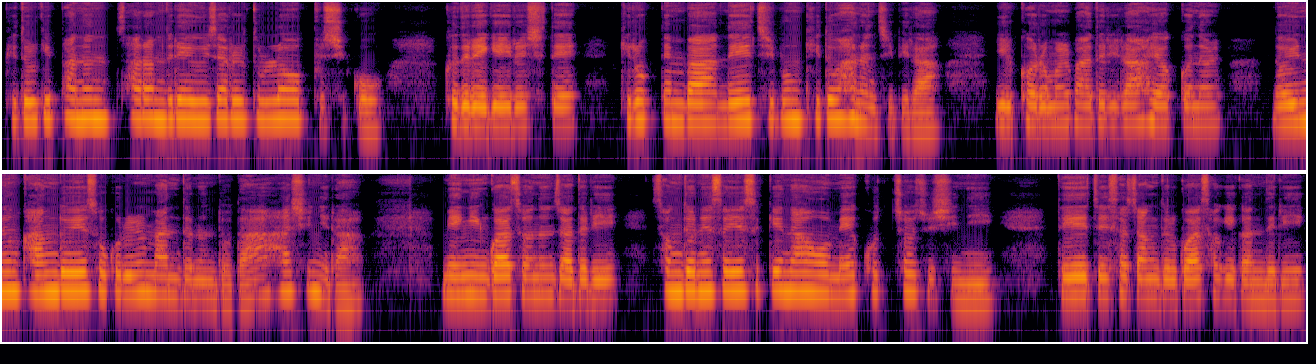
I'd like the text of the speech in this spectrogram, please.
비둘기 파는 사람들의 의자를 둘러 엎으시고 그들에게 이르시되 기록된 바 내 집은 기도하는 집이라 일컬음을 받으리라 하였거늘 너희는 강도의 소굴을 만드는도다 하시니라. 맹인과 저는 자들이 성전에서 예수께 나옴에 고쳐 주시니 대제사장들과 서기관들이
